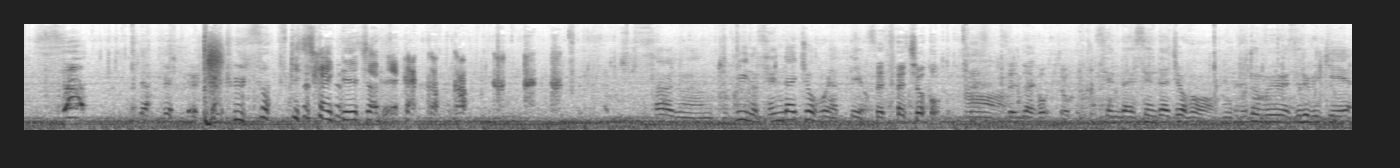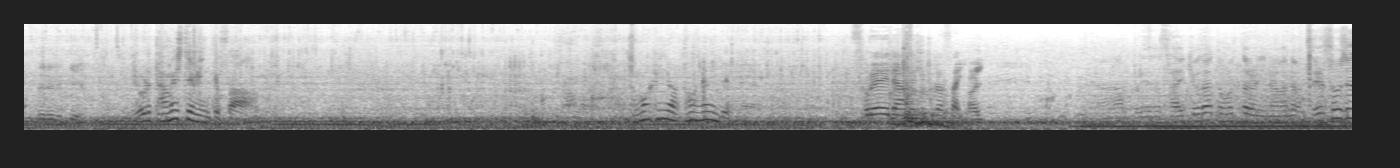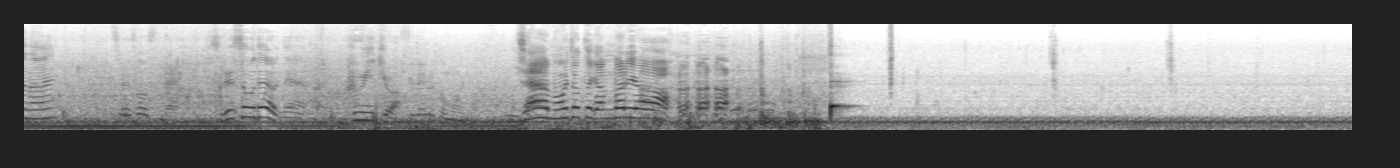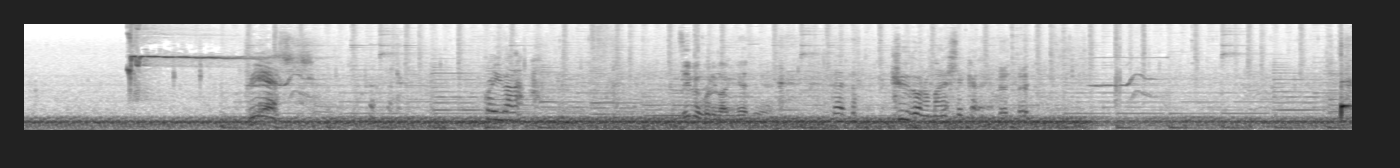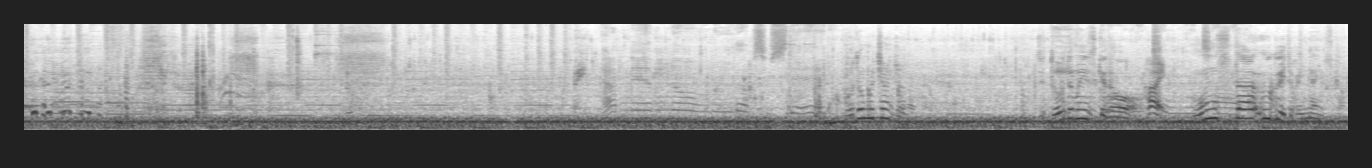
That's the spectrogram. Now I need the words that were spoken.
え やべえ。嘘つきしかいねえじゃねえか。ここさあ君得意の仙台情報やってよ。仙台情報あ仙台情報あ仙台仙台情報もうボトムズル引き。いズル引き。ろいろ試してみんとさ。おまけには飛んないんだよね。それであげてください。はい。あーブレード最強だと思ったのにな。なんか釣れそうじゃない？釣れそうですね。釣れそうだよね雰囲気は。釣れると思います。じゃあもうちょっと頑張るよよ れ言わな。随分これ巻きですね。空母の真似してっからよ。ボトムチャンチョンだったじゃあどうでもいいんですけど、はい。モンスターウグイとかいないんですか？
